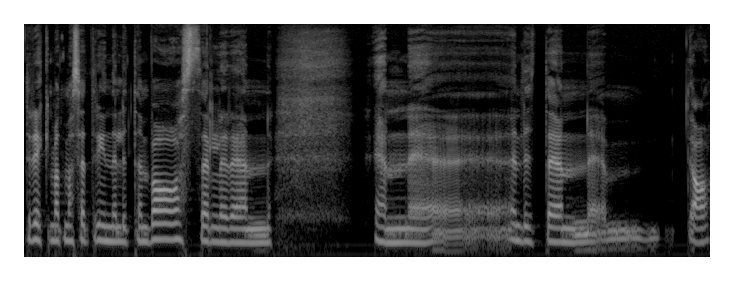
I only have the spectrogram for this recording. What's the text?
det räcker med att man sätter in en liten vas eller en, en, eh, en, liten, eh, ja,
